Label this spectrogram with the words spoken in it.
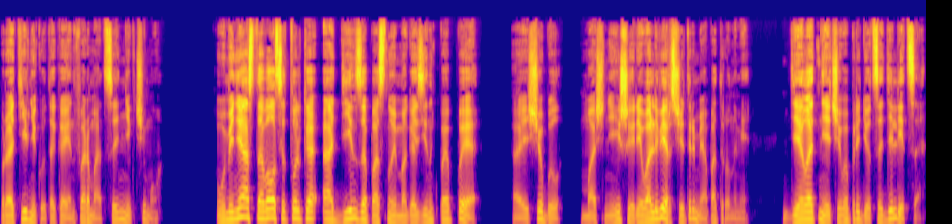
Противнику такая информация ни к чему. У меня оставался только один запасной магазин к ПП, а еще был мощнейший револьвер с четырьмя патронами. Делать нечего, придется делиться.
